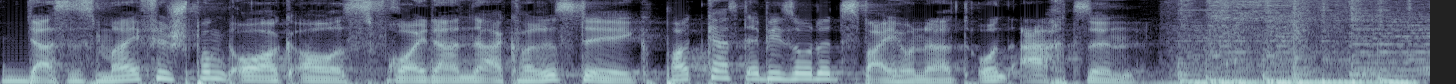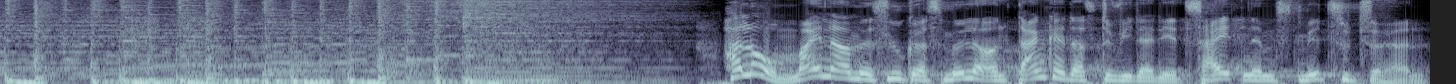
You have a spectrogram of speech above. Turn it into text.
Das ist myfish.org aus Freude an der Aquaristik, Podcast Episode 218. Hallo, mein Name ist Lukas Müller und danke, dass du wieder dir Zeit nimmst, mir zuzuhören.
